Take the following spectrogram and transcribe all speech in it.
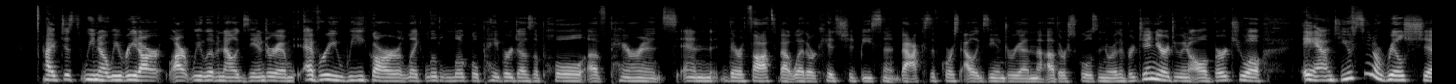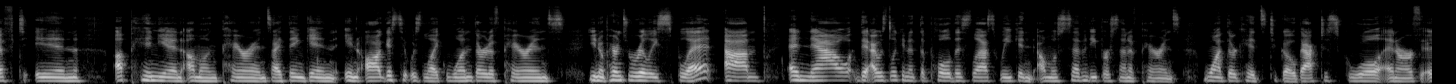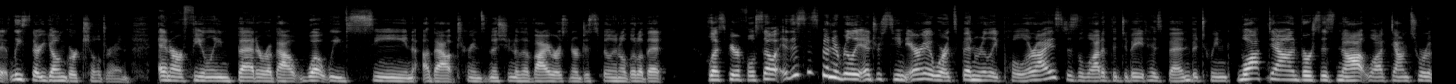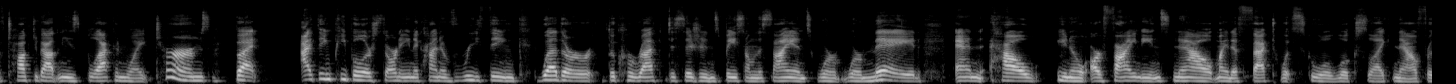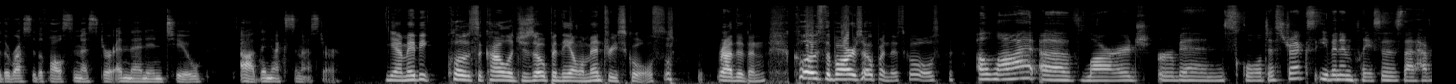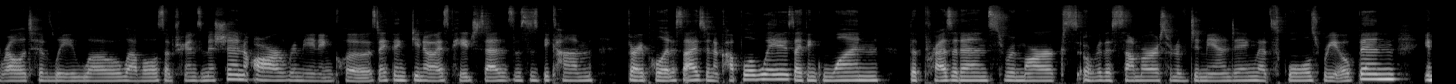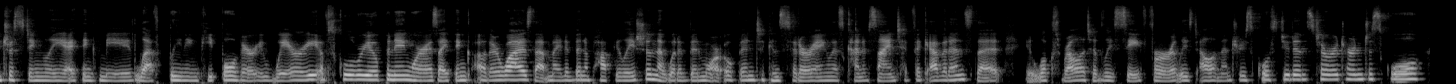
I've just, you know, we read our, our, we live in Alexandria. And every week, our like little local paper does a poll of parents and their thoughts about whether kids should be sent back. Because, of course, Alexandria and the other schools in Northern Virginia are doing all virtual. And you've seen a real shift in opinion among parents. I think in in August it was like one third of parents. You know, parents were really split. Um, and now that I was looking at the poll this last week, and almost seventy percent of parents want their kids to go back to school and are at least their younger children and are feeling better about what we've seen about transmission of the virus and are just feeling a little bit less fearful. So this has been a really interesting area where it's been really polarized as a lot of the debate has been between lockdown versus not lockdown, sort of talked about in these black and white terms. But I think people are starting to kind of rethink whether the correct decisions based on the science were were made and how, you know, our findings now might affect what school looks like now for the rest of the fall semester and then into uh, the next semester. Yeah, maybe close the colleges, open the elementary schools rather than close the bars, open the schools. A lot of large urban school districts, even in places that have relatively low levels of transmission, are remaining closed. I think, you know, as Paige says, this has become very politicized in a couple of ways. I think one the president's remarks over the summer, sort of demanding that schools reopen, interestingly, I think made left leaning people very wary of school reopening. Whereas I think otherwise that might have been a population that would have been more open to considering this kind of scientific evidence that it looks relatively safe for at least elementary school students to return to school.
